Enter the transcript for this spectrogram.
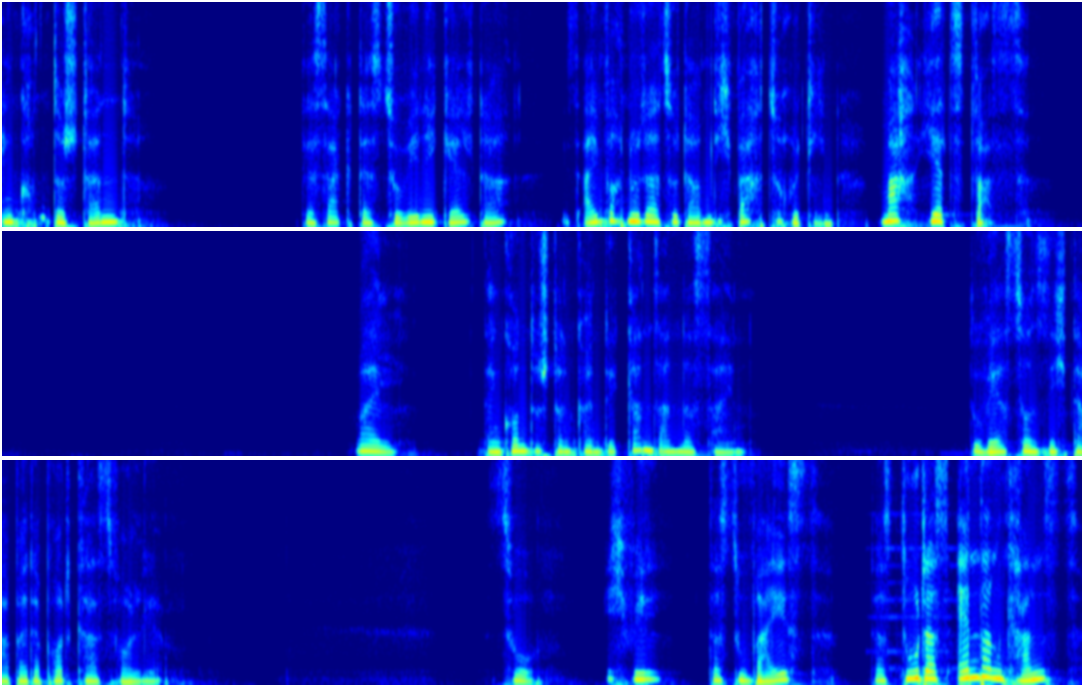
Ein Kontostand, der sagt, da ist zu wenig Geld da, ist einfach nur dazu da, um dich wach zu rütteln. Mach jetzt was. Weil dein Kontostand könnte ganz anders sein. Du wärst sonst nicht da bei der Podcast-Folge. So, ich will, dass du weißt, dass du das ändern kannst.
